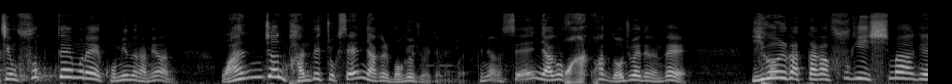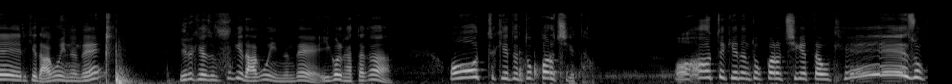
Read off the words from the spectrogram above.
지금 훅 때문에 고민을 하면 완전 반대쪽 센 약을 먹여줘야 되는 거예요. 그냥 센 약을 확확 넣어줘야 되는데 이걸 갖다가 훅이 심하게 이렇게 나고 있는데 이렇게 해서 훅이 나고 있는데 이걸 갖다가 어떻게든 똑바로 치겠다고 어떻게든 똑바로 치겠다고 계속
